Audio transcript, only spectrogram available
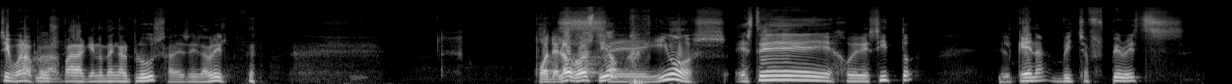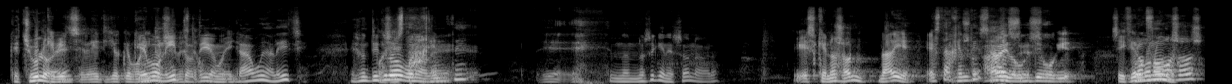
Sí, bueno, A Plus. para, para quien no tenga el plus, sale el 6 de abril. Pues de locos, tío. Seguimos. Este jueguecito, el Kena, Bridge of Spirits. Qué chulo, Qué ¿eh? bien se ve, tío, qué Qué bonito. se ve bonito, este tío. Me eh. cago en la leche. Es un Pues título, esta bueno, gente- eh, eh, no, no sé quiénes son, la verdad. Es que no son nadie. Esta gente son- sabe ah, lo es- último es- que. Se hicieron famosos.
